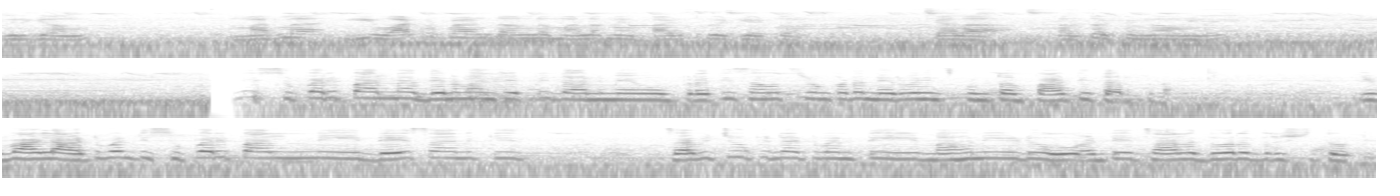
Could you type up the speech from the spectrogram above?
తిరిగాము. మరలా ఈ వాటర్ ప్రాంతాల్లో మళ్ళీ మేము పార్టిసిపేట్ చేయటం చాలా సంతోషంగా ఉంది. సుపరిపాలన దినం అని చెప్పి దాన్ని మేము ప్రతి సంవత్సరం కూడా నిర్వహించుకుంటాం పార్టీ తరఫున. ఇవాళ అటువంటి సుపరిపాలనని దేశానికి చవి చూపినటువంటి మహనీయుడు అంటే చాలా దూరదృష్టితోటి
